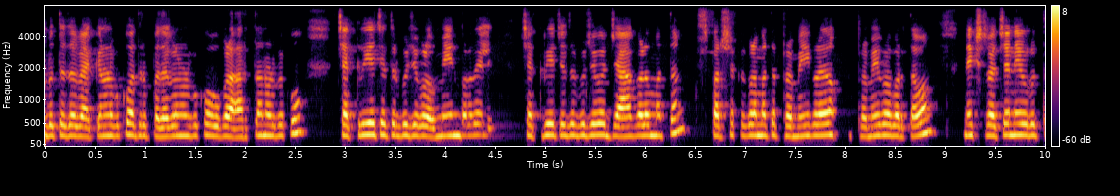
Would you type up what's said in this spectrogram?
ವೃತ್ತದ ವ್ಯಾಖ್ಯಾನ ನೋಡ್ಬೇಕು, ಅದ್ರ ಪದಗಳು ನೋಡ್ಬೇಕು, ಅವುಗಳ ಅರ್ಥ ನೋಡ್ಬೇಕು. ಚಕ್ರೀಯ ಚತುರ್ಭುಜಗಳು ಮೇನ್ ಬರೋದೇ ಇಲ್ಲಿ. ಚಕ್ರೀಯ ಚತುರ್ಭುಜಗಳು, ಜಾಗಗಳು ಮತ್ತು ಸ್ಪರ್ಶಕಗಳು ಮತ್ತೆ ಪ್ರಮೇಯಗಳ, ಪ್ರಮೇಯಗಳು ಬರ್ತಾವ. ನೆಕ್ಸ್ಟ್ ರಚನೆ ವೃತ್ತ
